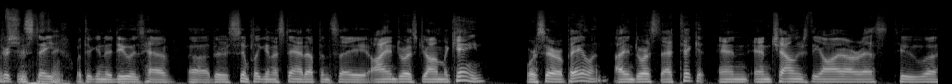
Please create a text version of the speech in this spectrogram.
church and state. What they're going to do is have uh, they're simply going to stand up and say, "I endorse John McCain." Or Sarah Palin, I endorse that ticket, and, and challenge the IRS to uh,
